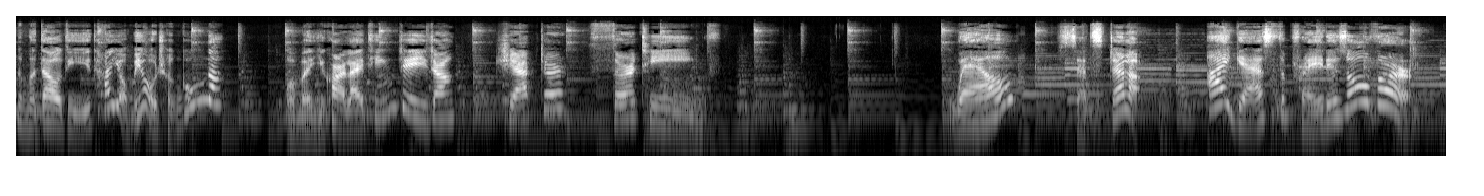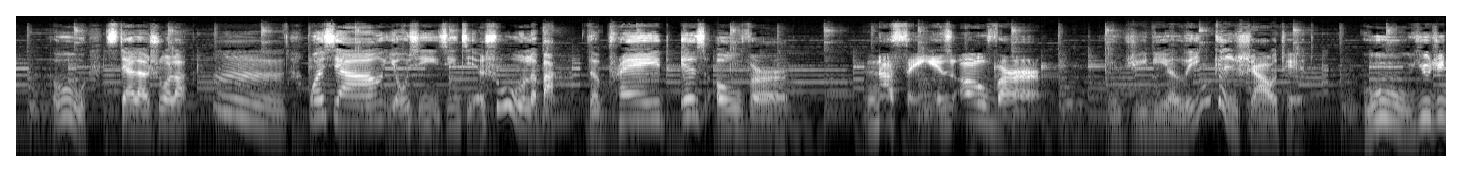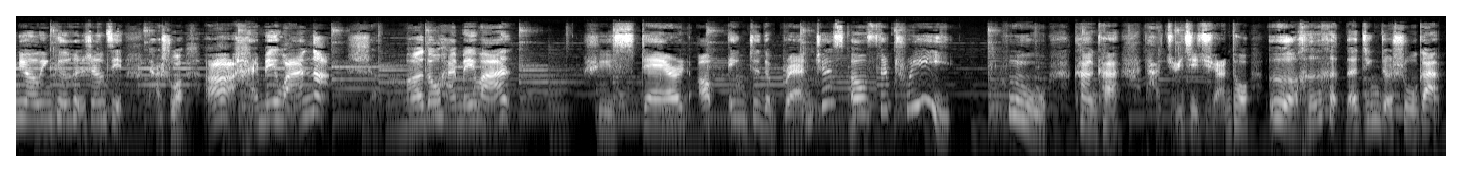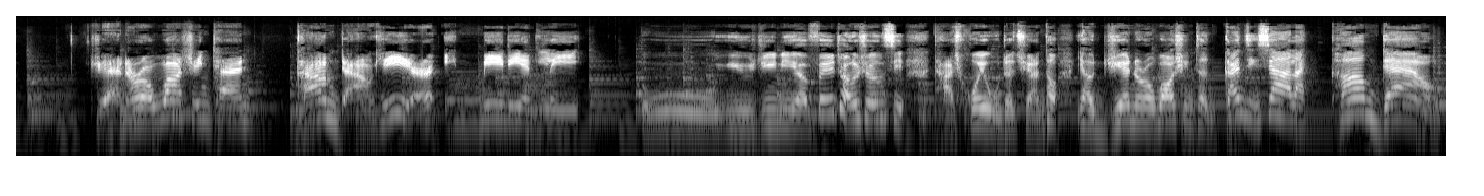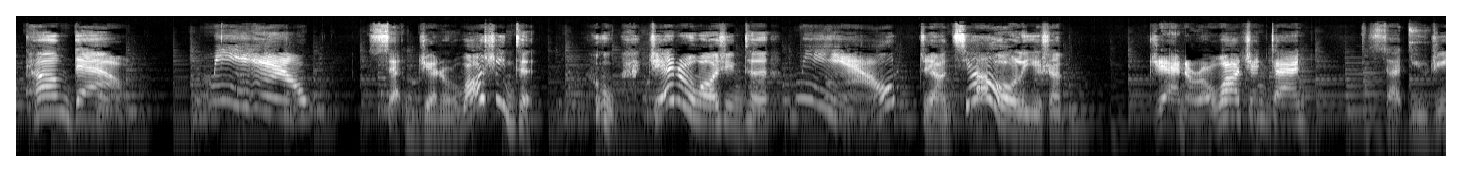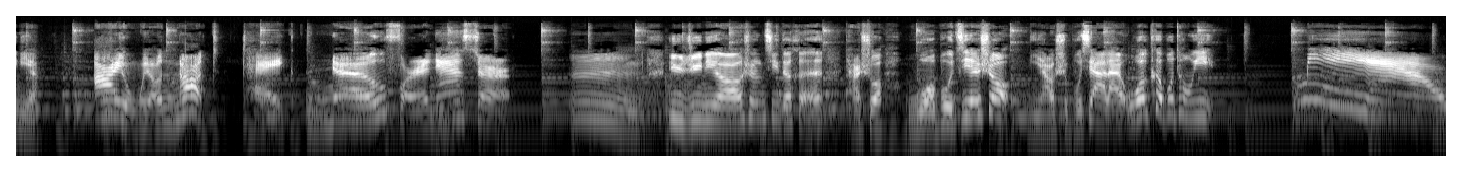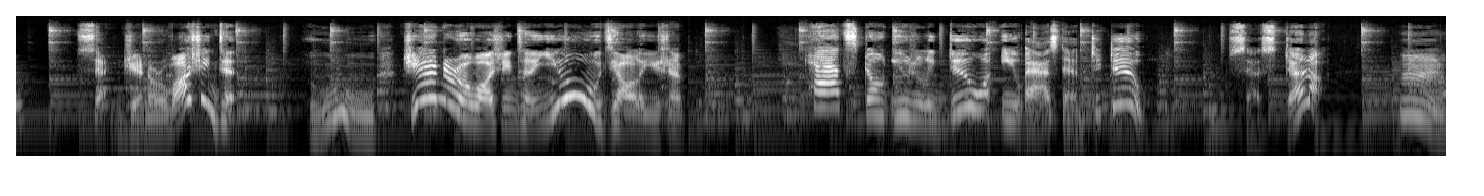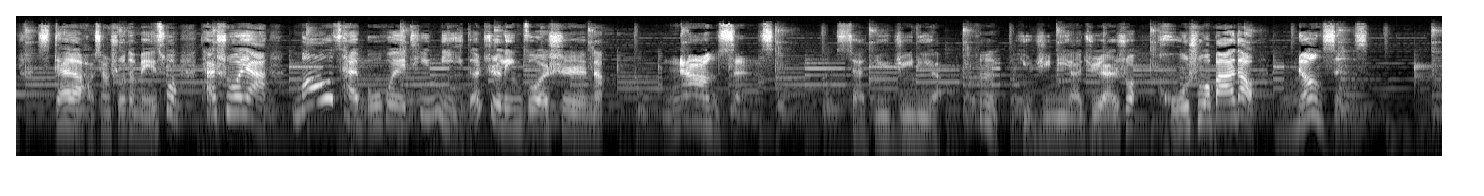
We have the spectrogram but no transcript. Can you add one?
那么，到底他有没有成功呢？我们一块儿来听这一章 Chapter。13th. Well, said Stella, I guess the parade is over. 哦，Stella 说了，嗯，我想游行已经结束了吧？The parade is over. Nothing is over. Eugenia Lincoln shouted. 哦，Eugenia Lincoln 很生气，她说啊，还没完呢，什么都还没完。she stared up into the branches of the tree. 呼，看看他举起拳头，恶狠狠地盯着树干。General Washington, come down here immediately. 哦，Eugenia 非常生气，她挥舞着拳头，要 General Washington 赶紧下来。Come down, come down. Meow, said General Washington. General Washington 喵这样叫了一声。General Washington said Eugenia, I will not take no for an answer. 嗯，Eugenia 生气的很，她说：“我不接受，你要是不下来，我可不同意。”喵，said General Washington. 哦，General Washington 又叫了一声。Cats don't usually do what you ask them to do, says Stella. 嗯，Stella 好像说的没错。她说呀，猫才不会听你的指令做事呢。Nonsense, said Eugenia. 哼，Eugenia 居然说胡说八道，nonsense.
